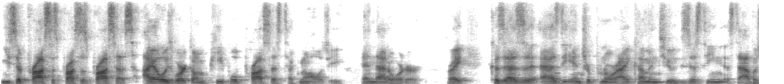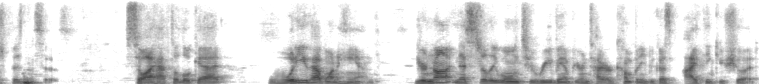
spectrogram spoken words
you said process, process, process. I always worked on people, process, technology in that order, right? Because as a, as the entrepreneur, I come into existing established businesses, so I have to look at what do you have on hand. You're not necessarily willing to revamp your entire company because I think you should.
